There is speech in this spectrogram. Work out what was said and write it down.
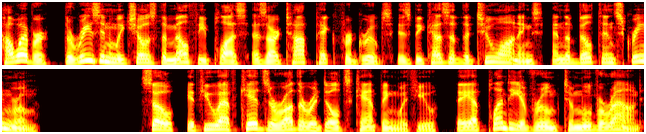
However, the reason we chose the Melfi Plus as our top pick for groups is because of the two awnings and the built in screen room. So, if you have kids or other adults camping with you, they have plenty of room to move around,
